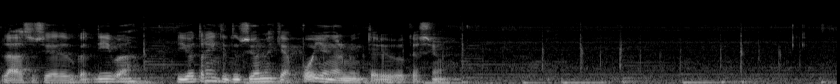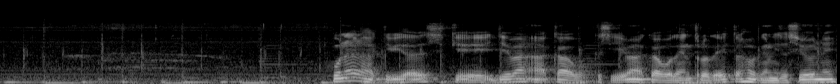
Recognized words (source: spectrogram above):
la sociedad educativa y otras instituciones que apoyan al Ministerio de Educación. Una de las actividades que lleva a cabo, que se llevan a cabo dentro de estas organizaciones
